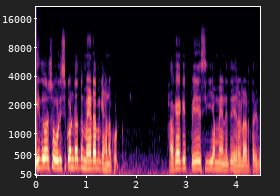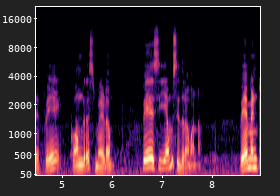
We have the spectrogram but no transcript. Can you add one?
ಐದು ವರ್ಷ ಉಳಿಸಿಕೊಂಡದ್ದು ಮೇಡಮ್ಗೆ ಹಣ ಕೊಟ್ಟು. ಹಾಗಾಗಿ ಪೇ ಸಿ ಎಂ ಏನಿದೆ, ಎರಡು ಅರ್ಥ ಇದೆ. Pay Congress madam pay C M Siddaramanna payment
